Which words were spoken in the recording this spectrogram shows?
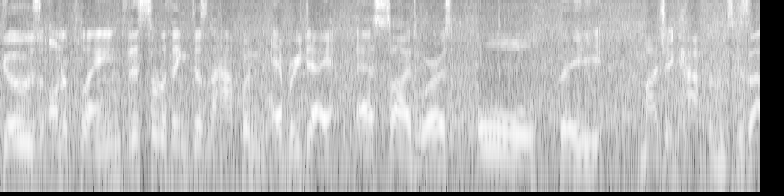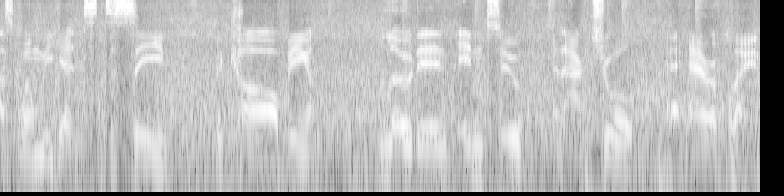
goes on a plane. This sort of thing doesn't happen every day. Airside, whereas all the magic happens because that's when we get to see the car being loaded into an actual aeroplane.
